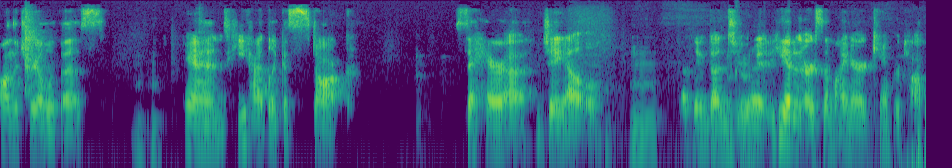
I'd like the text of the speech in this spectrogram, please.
on the trail with us, Mhm. and he had like a stock Sahara JL. Mm. Nothing done to Okay. it. He had an Ursa Minor camper top,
